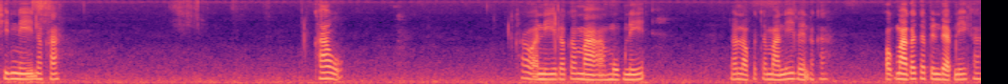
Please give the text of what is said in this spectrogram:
ชิ้นนี้นะคะ เข้า เข้าอันนี้แล้วก็มามุมนี้ แล้วเราก็จะมานี่เลยนะคะ ออกมาก็จะเป็นแบบนี้ค่ะ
